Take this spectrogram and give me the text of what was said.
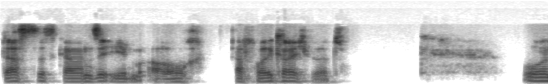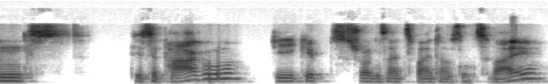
dass das Ganze eben auch erfolgreich wird. Und die Sepago, die gibt's schon seit 2002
